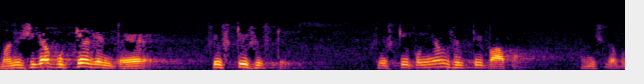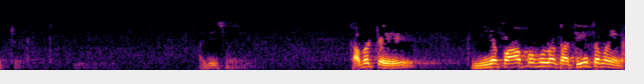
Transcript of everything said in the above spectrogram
మనిషిగా పుట్టాడంటే ఫిఫ్టీ ఫిఫ్టీ. ఫిఫ్టీ పుణ్యం ఫిఫ్టీ పాపం. మనిషిగా పుట్టాడు. అది సంగతి. కాబట్టి పుణ్యపాపములకు అతీతమైన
